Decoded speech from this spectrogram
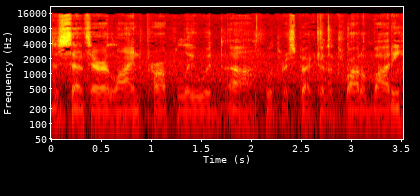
the sensor aligned properly with uh, with respect to the throttle body.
